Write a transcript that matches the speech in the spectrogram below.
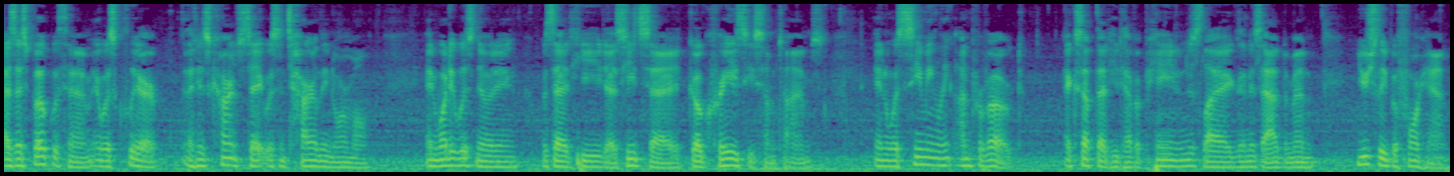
As I spoke with him, it was clear that his current state was entirely normal, and what he was noting was that he'd, as he'd say, go crazy sometimes, and was seemingly unprovoked, except that he'd have a pain in his legs and his abdomen, usually beforehand.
